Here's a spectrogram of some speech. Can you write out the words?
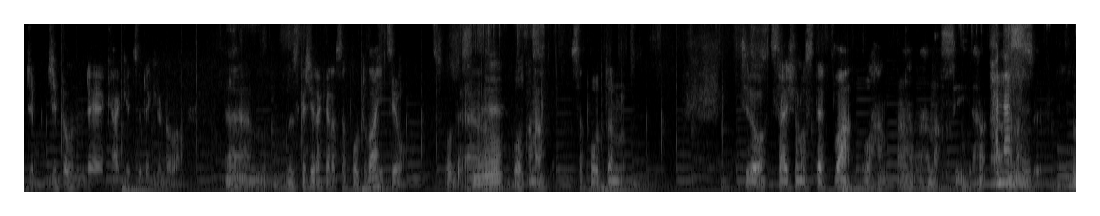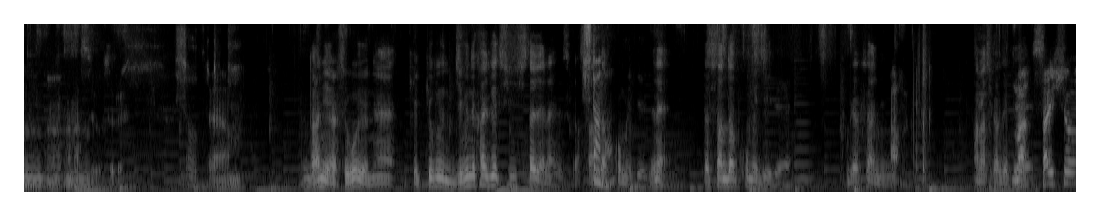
自自分で解決できるのは、うん難しいだからサポートは必要。そうですね。大人サポートの一度最初のステップはおはあ話すは話す話うんうんうん、話すをする。そううんダニエルはすごいよね。結局自分で解決したじゃないですか。スしたの？タンドアップコメディでね。スタンドアップコメディでお客さんにあ。話しかけて、まあ、最初、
